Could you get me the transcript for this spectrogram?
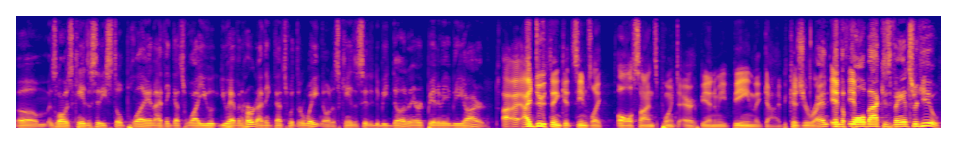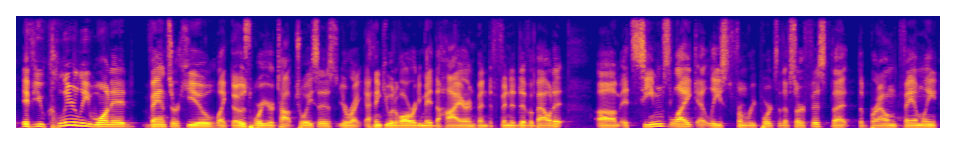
Um, as long as Kansas City's still playing, I think that's why you you haven't heard. I think that's what they're waiting on is Kansas City to be done and Eric Bieniemy to be hired. I, I do think it seems like all signs point to Eric Bieniemy being the guy because you're right. And, if, and the fallback is Vance or Hue. If you clearly wanted Vance or Hue, like those were your top choices, you're right. I think you would have already made the hire and been definitive about it. Um, it seems like, at least from reports that have surfaced, that the Brown family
